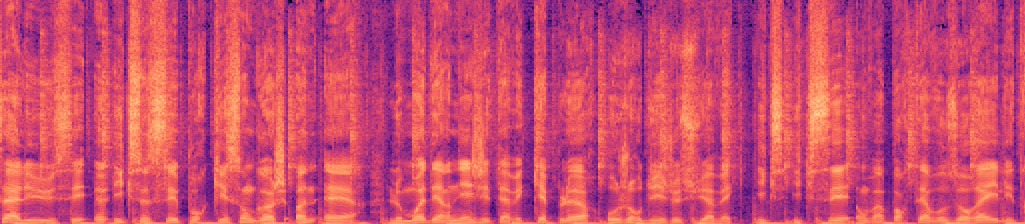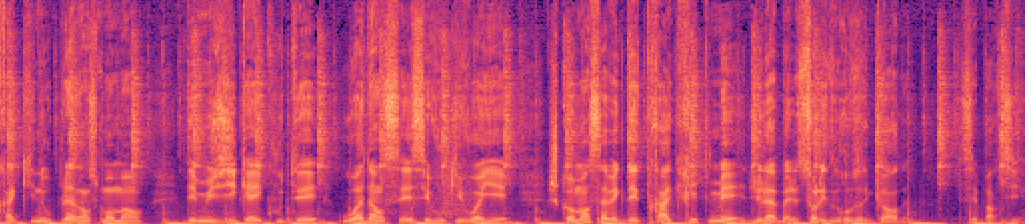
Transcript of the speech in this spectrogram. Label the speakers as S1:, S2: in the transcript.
S1: Salut, c'est EXC pour Caisson Gauche On Air. Le mois dernier, j'étais avec Kepler. Aujourd'hui, je suis avec XXC. On va porter à vos oreilles les tracks qui nous plaisent en ce moment, des musiques à écouter ou à danser, c'est vous qui voyez. Je commence avec des tracks rythmés du label Solid Groove Record. C'est parti.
